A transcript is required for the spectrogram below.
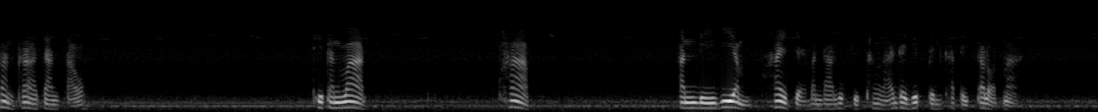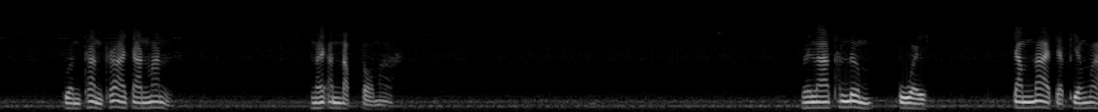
ท่านพระอาจารย์เสา ที่ท่านวาด ภาพ อันดีเยี่ยมให้แก่บรรดาลูกศิษย์ทั้งหลายได้ยึดเป็นคติตลอดมา ส่วนท่านพระอาจารย์มั่น ในอันดับต่อมา เวลาท่านเริ่มป่วยจำได้แต่เพียงว่า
